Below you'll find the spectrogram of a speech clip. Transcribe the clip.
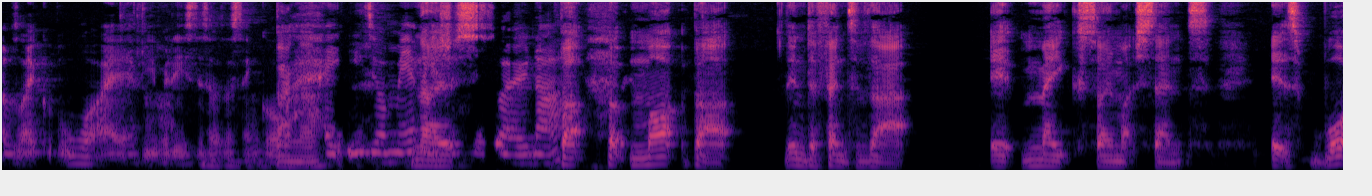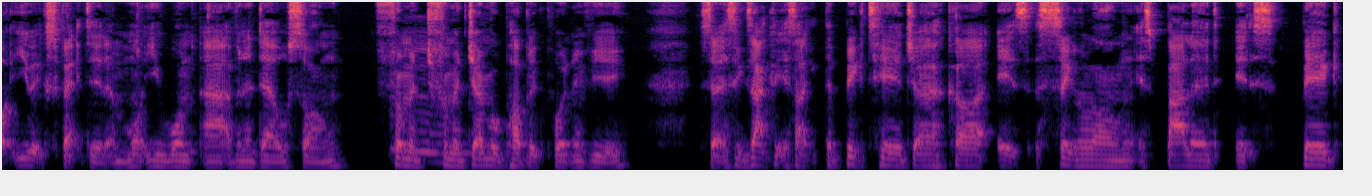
I was like, why have you released this as a single? Banger. I hate Easy on Me. I No, it's just so naff. but but mar- but in defense of that it makes so much sense it's what you expected and what you want out of an adele song from a Mm. from a general public point of view so it's exactly it's like the big tear jerker it's sing along it's ballad it's big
